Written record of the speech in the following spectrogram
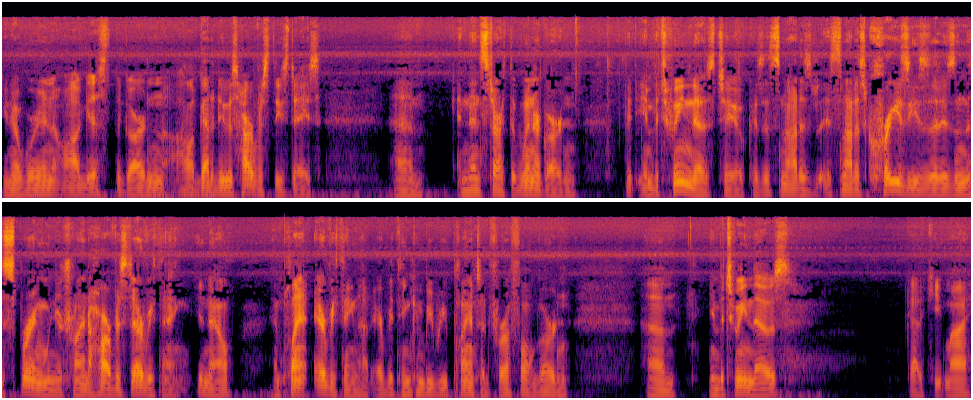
You know, we're in August. The garden, all I've got to do is harvest these days. Um, and then start the winter garden. But in between those two, because it's not as it's not as crazy as it is in the spring when you're trying to harvest everything, you know, and plant everything. Not everything can be replanted for a fall garden. Um, in between those, got to keep my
